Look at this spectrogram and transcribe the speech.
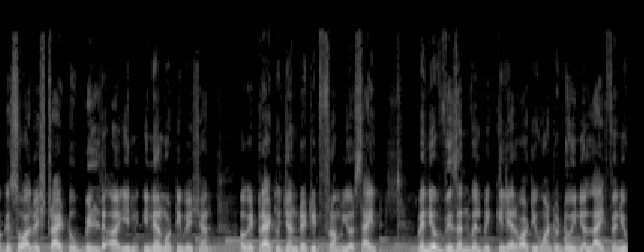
Okay so always try to build in inner motivation. Okay try to generate it from your side. When your vision will be clear what you want to do in your life when your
